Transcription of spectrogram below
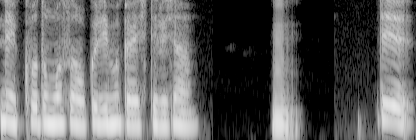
ね、子供さ、送り迎えしてるじゃん。うん。で、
